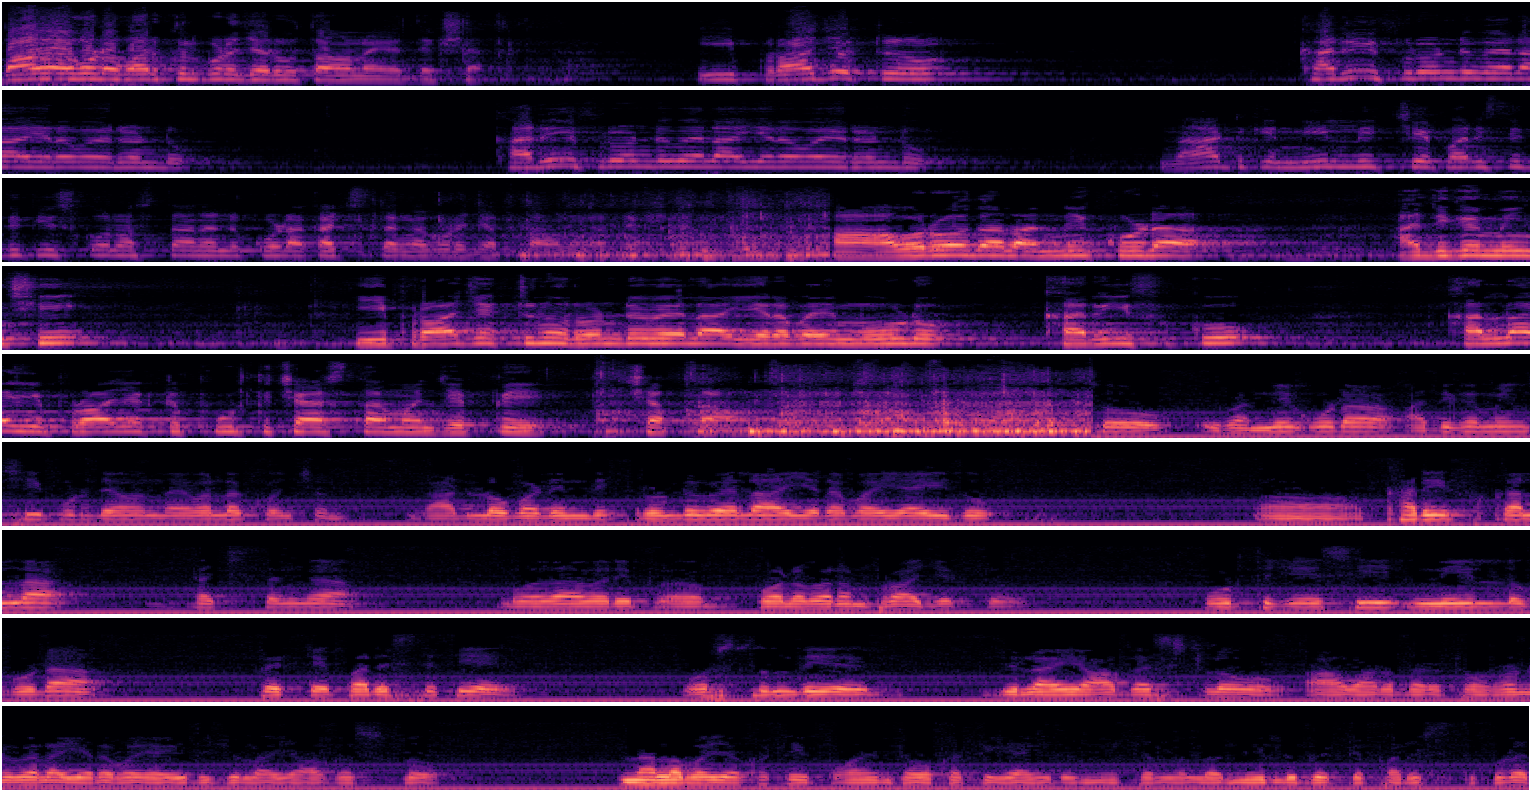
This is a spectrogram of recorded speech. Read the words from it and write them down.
బాగా కూడా వర్కులు కూడా జరుగుతూ ఉన్నాయి అధ్యక్ష. ఈ ప్రాజెక్టును ఖరీఫ్ రెండు వేల ఇరవై రెండు ఖరీఫ్ రెండు వేల ఇరవై రెండు నాటికి నీళ్ళు ఇచ్చే పరిస్థితి తీసుకొని వస్తానని కూడా ఖచ్చితంగా కూడా చెప్తా ఉన్నాను అధ్యక్ష. ఆ అవరోధాలన్నీ కూడా అధిగమించి ఈ ప్రాజెక్టును రెండు వేల ఇరవై మూడు ఖరీఫ్కు కల్లా ఈ ప్రాజెక్టు పూర్తి చేస్తామని చెప్పి చెప్తా సో ఇవన్నీ కూడా అధిగమించి ఇప్పుడు దేవుని దయ వల్ల కొంచెం గాడిలో పడింది. రెండు వేల ఇరవై ఐదు ఖరీఫ్ కల్లా ఖచ్చితంగా గోదావరి పోలవరం ప్రాజెక్టు పూర్తి చేసి నీళ్ళు కూడా పెట్టే పరిస్థితి వస్తుంది. జూలై ఆగస్టులో ఆ వరద రెండు వేల ఇరవై ఐదు జూలై ఆగస్టులో నలభై ఒకటి పాయింట్ ఒకటి ఐదు మీటర్లలో నీళ్ళు పెట్టే పరిస్థితి కూడా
